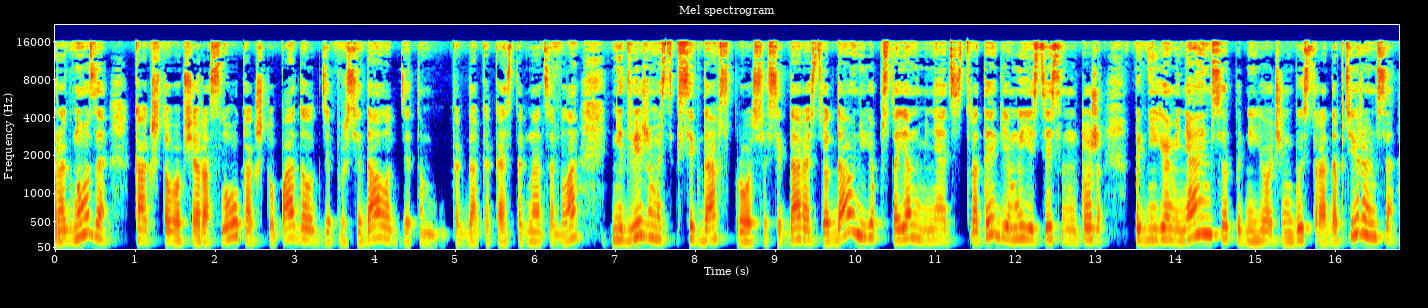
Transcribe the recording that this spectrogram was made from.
прогнозы, как что вообще росло, как что падало, где проседало, где там, когда какая стагнация была. Недвижимость всегда в спросе, всегда растет. Да, у нее постоянно меняется стратегия, мы, естественно, тоже под нее меняемся, под нее очень быстро адаптируемся,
